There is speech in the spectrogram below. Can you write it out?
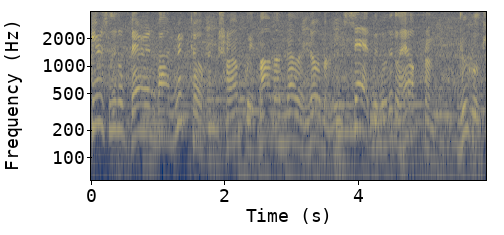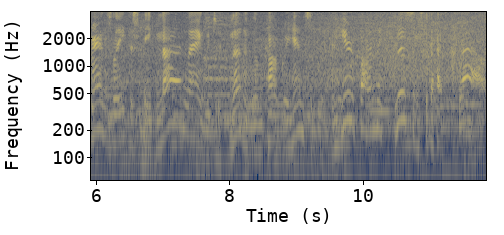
Here's little Baron von Richthofen Trump with Mama Melanoma, who said, with a little help from Google Translate, to speak nine languages, none of them comprehensibly. And here finally, listen to that crowd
